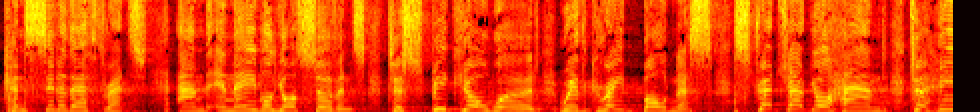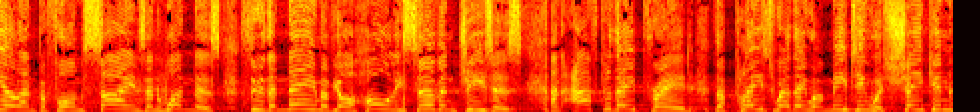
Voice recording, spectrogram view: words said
consider their threats and enable your servants to speak your word with great boldness. Stretch out your hand to heal and perform signs and wonders through the name of your holy servant Jesus. And after they prayed, the place where they were meeting was shaken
